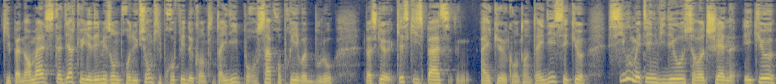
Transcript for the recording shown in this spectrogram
qui est pas normal, c'est-à-dire qu'il y a des maisons de production qui profitent de Content ID pour s'approprier votre boulot. Parce que qu'est-ce qui se passe avec Content ID, c'est que si vous mettez une vidéo sur votre chaîne et que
